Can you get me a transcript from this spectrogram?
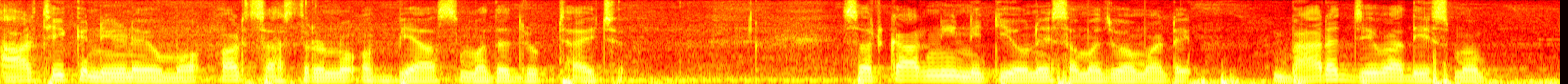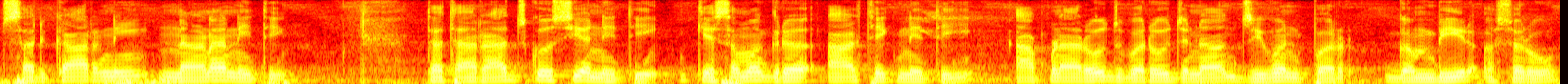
આર્થિક નિર્ણયોમાં અર્થશાસ્ત્રનો અભ્યાસ મદદરૂપ થાય છે. સરકારની નીતિઓને સમજવા માટે ભારત જેવા દેશમાં સરકારની નાણાં નીતિ તથા રાજકોષીય નીતિ કે સમગ્ર આર્થિક નીતિ આપણા રોજબરોજના જીવન પર ગંભીર અસરો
